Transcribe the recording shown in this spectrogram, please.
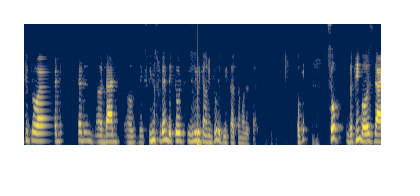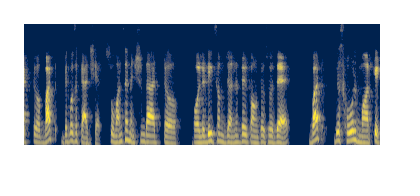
we provide uh, that uh, experience to them they could easily be turned into repeat customers as well. Okay so the thing was that uh, but there was a catch here so once i mentioned that uh, already some general counters were there but this whole market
